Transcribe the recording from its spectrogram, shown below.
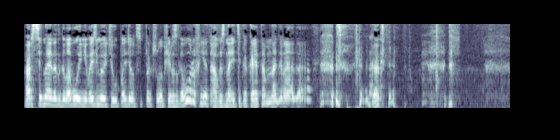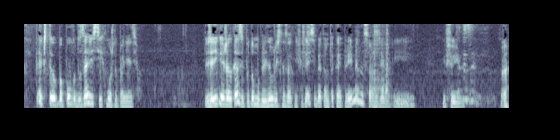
Арсенай над головой не возьмете, упадет, так что вообще разговоров нет. А вы знаете, какая там награда? Как? Так что по поводу зависти их можно понять. То есть они, конечно, отказывались, потом оглянулись назад. Нифига себе, там такая премия на самом деле. И, и все. Да.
